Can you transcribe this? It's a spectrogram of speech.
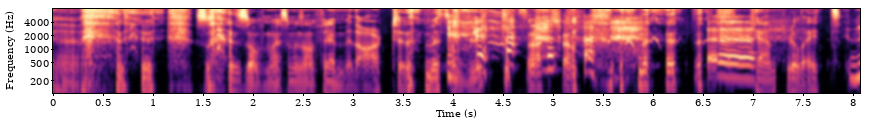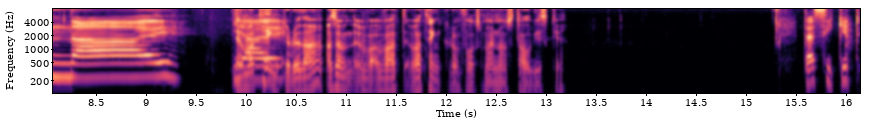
Eh, så jeg så på meg som en sånn fremmed art med sånn blikk som er sånn Can't relate. Nei Ja, hva tenker du da? Altså, hva, hva tenker du om folk som er nostalgiske? Det er sikkert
